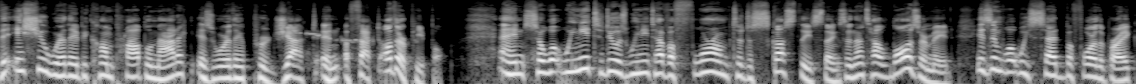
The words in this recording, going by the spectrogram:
The issue where they become problematic is where they project and affect other people. And so, what we need to do is we need to have a forum to discuss these things, and that's how laws are made. Isn't what we said before the break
